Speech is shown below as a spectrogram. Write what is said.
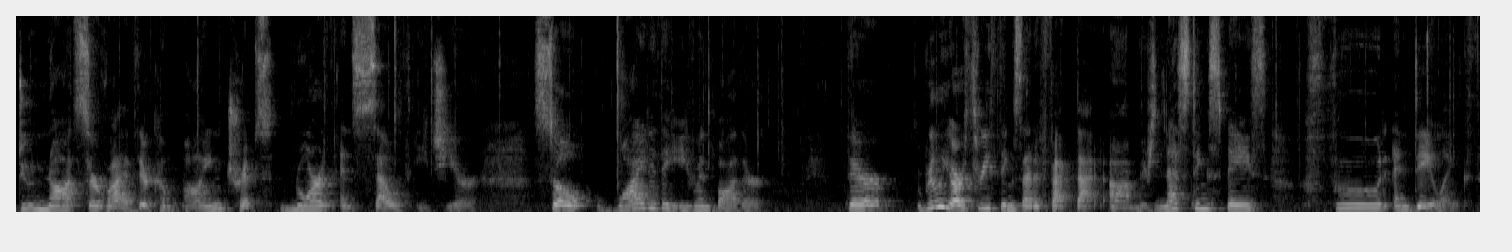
do not survive their combined trips north and south each year. So why do they even bother? They're really are three things that affect that. Um, there's nesting space, food, and day length.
